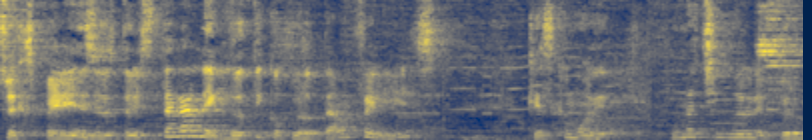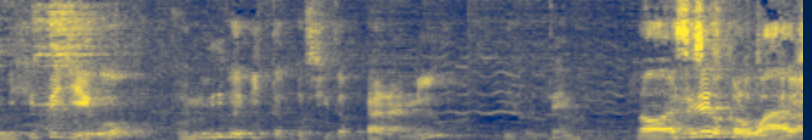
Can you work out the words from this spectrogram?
su experiencia, te ves tan anecdótico, pero tan feliz, que es como de, una chingona, pero mi jefe llegó con un huevito cocido para mí, dijo, ten. No, eso es Coco Wash.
